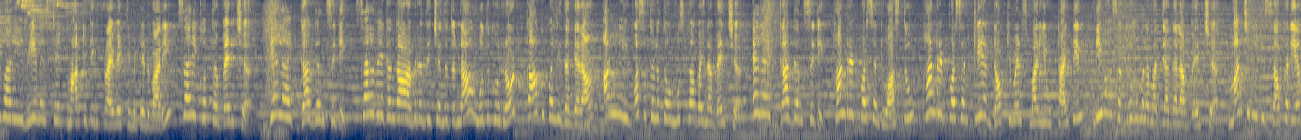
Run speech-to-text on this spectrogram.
Srivari real estate marketing private limited వారి సరికొత్త వెంచర్ గెలైట్ గార్డెన్ సిటీ శరవేగంగా అభివృద్ధి చెందుతున్న ముతుకు రోడ్ కాకుపల్లి దగ్గర అన్ని వసతులతో ముస్తాబైన venture elite garden city hundred percent vastu hundred percent clear documents మరియు టైటిల్ నివాస గృహముల మధ్య గల వెంచర్. మంచినీటి సౌకర్యం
